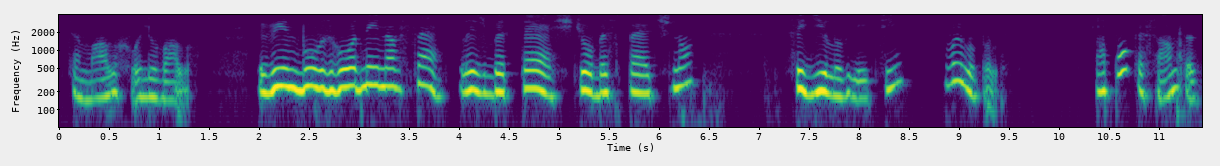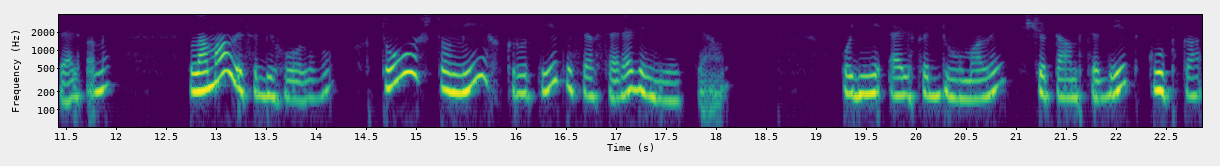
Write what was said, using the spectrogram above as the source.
це мало хвилювало. Він був згодний на все, лиш би те, що безпечно сиділо в яйці, вилупилося. А поки Санта з ельфами ламали собі голову, хто ж то міг крутитися всередині яйця. Одні ельфи думали, що там сидить купка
